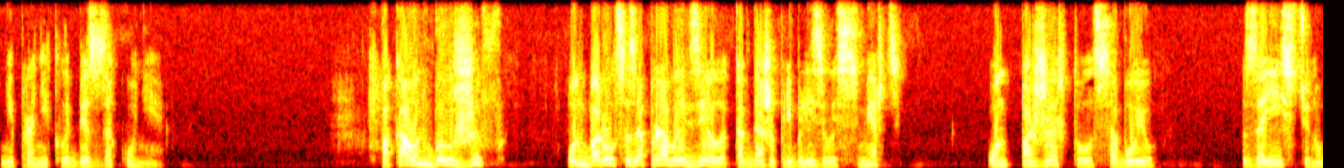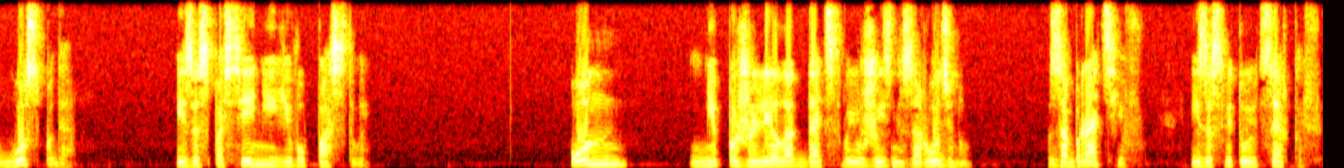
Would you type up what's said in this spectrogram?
не проникло беззаконие. Пока он был жив, он боролся за правое дело, когда же приблизилась смерть. Он пожертвовал собою за истину Господа и за спасение его паствы. Он не пожалел отдать свою жизнь за Родину, за братьев и за Святую Церковь,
